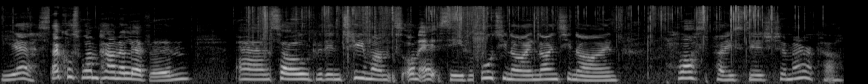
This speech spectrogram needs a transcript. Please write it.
Yes, that cost £1.11 and sold within two months on Etsy for forty nine ninety nine plus postage to America.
